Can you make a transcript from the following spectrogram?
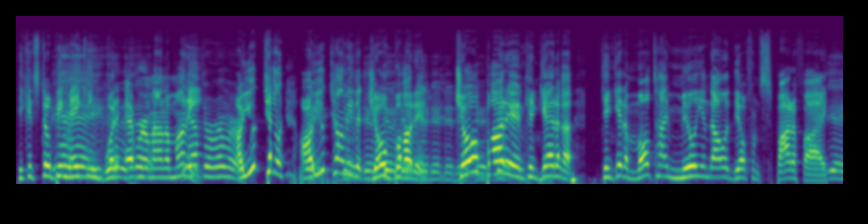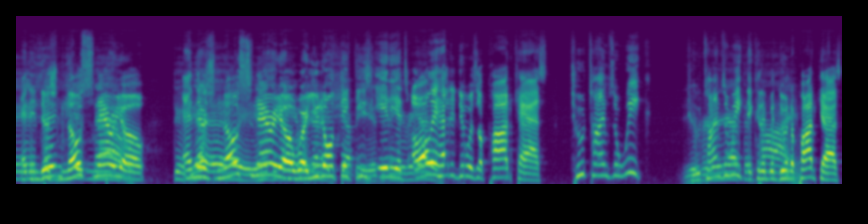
He could still be Yeah, yeah, making could've whatever amount of money. have to remember- Are you telling? Are you telling me that Joe Budden, Joe Budden can get a can get a multi-million dollar deal from Spotify, Yeah, yeah, and then there's no scenario. now. Dude, and yeah, there's no wait, you have to scenario where you don't think these you have to think idiots. All they had to do was a podcast two times a week. Two times a week, the they could have been doing a podcast.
